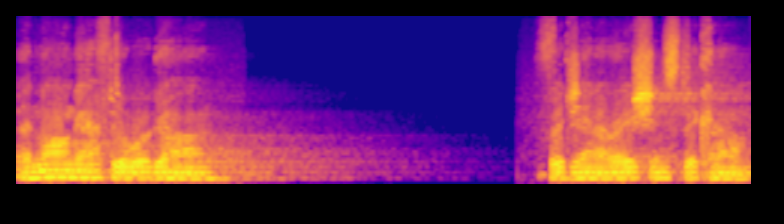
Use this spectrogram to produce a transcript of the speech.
And long after we're gone, for generations to come,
